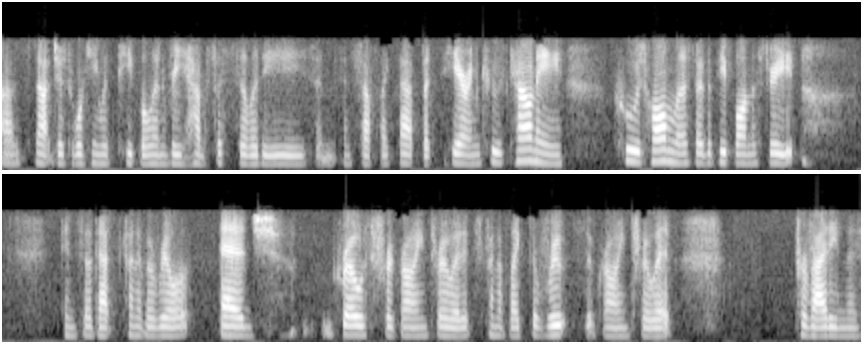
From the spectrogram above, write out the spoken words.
Uh, it's not just working with people in rehab facilities and, and stuff like that, but here in Coos County, who's homeless are the people on the street. And so that's kind of a real edge growth for growing through it. It's kind of like the roots of growing through it providing this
